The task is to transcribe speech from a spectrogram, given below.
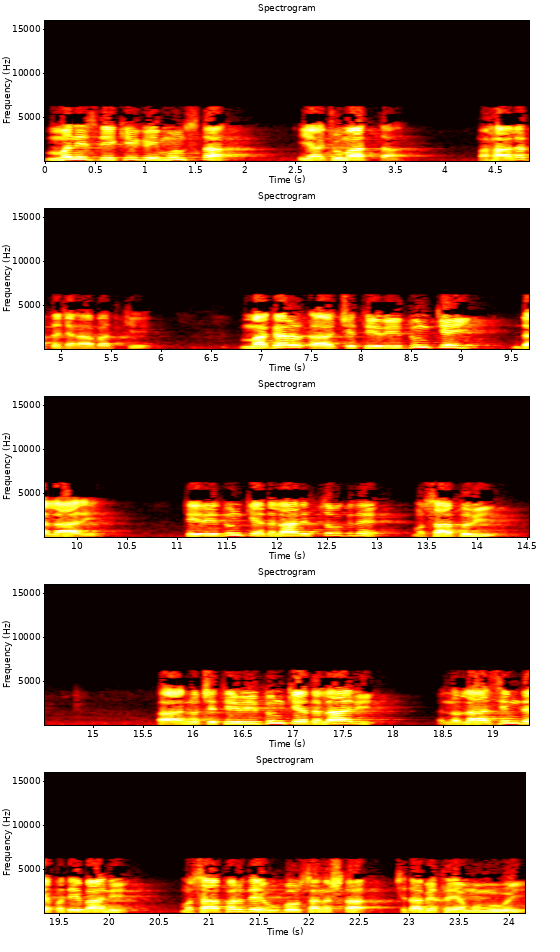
منځ دې کیږي منستا یا جمعات ته په حالت د جنابت کې مگر چې تیریدون کې د لارې تیریدون کې د لارې څوک دی مسافری نو چې تیریدون کې د لارې نو لازم دی په دې باندې مسافر دی او بو سنشتا چې دا به تیمم وای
